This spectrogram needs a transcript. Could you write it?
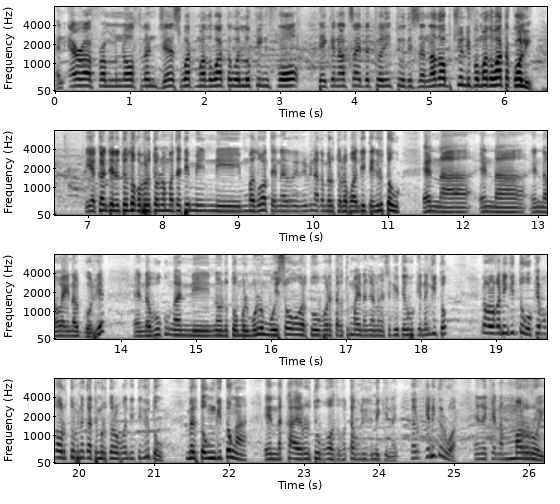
an error from Northland, just what Macuata were looking for. Taken outside the 22. This is another opportunity for Macuata Koli. Iya kan din tuto ko berto na mata tim ni Macuata na ribina ka berto na bandi en na en na en line out goria en na bukungan ni non tumul mulum mo iso ortu berta tumay nang nang sagite bukin nang gito lo kalau kaning gitu ke pakar tu pinaka timur tono bandi tigirto merto ngito nga en na kair tu pakar tabuli dimikina kini kerua en na kena marroi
